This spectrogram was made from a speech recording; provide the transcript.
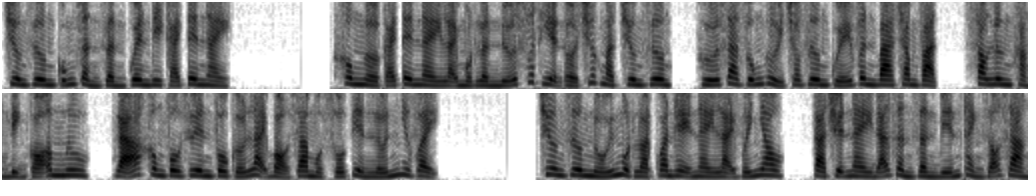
Trương Dương cũng dần dần quên đi cái tên này. Không ngờ cái tên này lại một lần nữa xuất hiện ở trước mặt Trương Dương, hứa ra Dũng gửi cho Dương Quế Vân 300 vạn, sau lưng khẳng định có âm mưu, gã không vô duyên vô cớ lại bỏ ra một số tiền lớn như vậy. Trương Dương nối một loạt quan hệ này lại với nhau, cả chuyện này đã dần dần biến thành rõ ràng,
